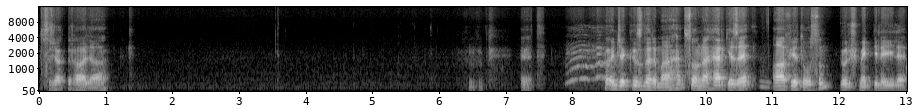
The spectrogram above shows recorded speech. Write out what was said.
Sıcaktır hala. evet. Önce kızlarıma sonra herkese afiyet olsun. Görüşmek dileğiyle.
